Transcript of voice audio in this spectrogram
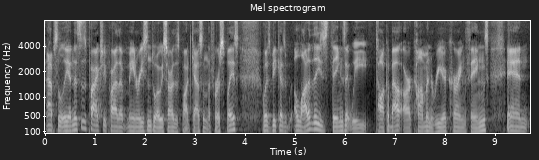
absolutely. And this is probably actually part of the main reasons why we started this podcast in the first place was because a lot of these things that we talk about are common reoccurring things. And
